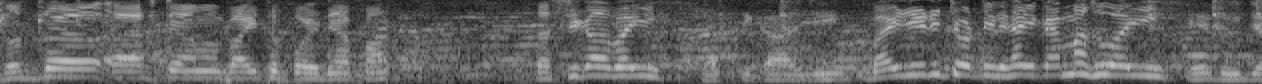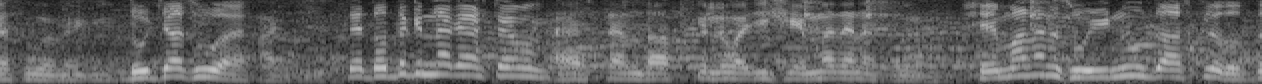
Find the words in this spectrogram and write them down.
ਦੁੱਧ ਇਸ ਟਾਈਮ ਬਾਈ ਤੋਂ ਪੁੱਛਦੇ ਆਪਾਂ। ਸਤਿ ਸ਼੍ਰੀ ਅਕਾਲ ਬਾਈ। ਸਤਿ ਸ਼੍ਰੀ ਅਕਾਲ ਜੀ। ਬਾਈ ਜਿਹੜੀ ਝੋਟੀ ਦਿਖਾਈ ਕਹਿਮਾ ਸੂਆ ਜੀ? ਇਹ ਦੂਜਾ ਸੂਆ ਹੈ ਜੀ। ਦੂਜਾ ਸੂਆ। ਹੈ ਹਾਂਜੀ। ਤੇ ਦੁੱਧ ਕਿੰਨਾ ਕੁ ਇਸ ਟਾਈਮ ਇਸ ਟਾਈਮ 10 ਕਿਲੋ ਹੈ ਜੀ ਛੇਵਾਂ ਦਿਨ ਹੈ ਸੂਆ ਛੇਵਾਂ ਦਿਨ ਸੂਈ ਨੂੰ 10 ਕਿਲੋ ਦੁੱਧ।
